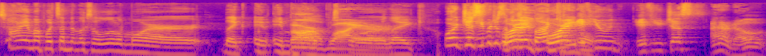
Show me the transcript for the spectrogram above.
tie him up with something that looks a little more like im- Barbed improv wire. or like or just Even just a or, plain black or cable. if you if you just I don't know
